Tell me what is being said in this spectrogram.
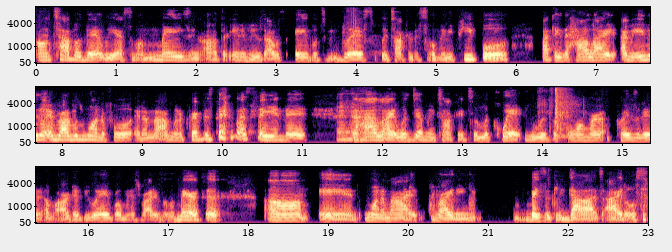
on top of that, we had some amazing author interviews. I was able to be blessed with talking to so many people I think the highlight, I mean, even though everybody was wonderful, and I'm not, I'm going to preface that by saying that mm-hmm. the highlight was definitely talking to LaQuette, who is the former president of RWA, Romance Writers of America, um, and one of my writing, basically God's idols. so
